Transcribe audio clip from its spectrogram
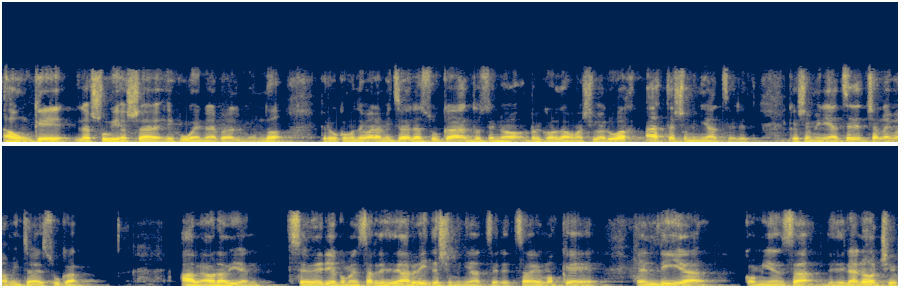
Aunque la lluvia ya es buena para el mundo, pero como tenemos la mitzvah de la azúcar, entonces no recordamos Mashivaruah hasta Yemini Atzeret. Que Yemini Atzeret ya no hay más mitzvah de azúcar. Ahora bien, se debería comenzar desde Arbit de Atzeret. Sabemos que el día comienza desde la noche,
